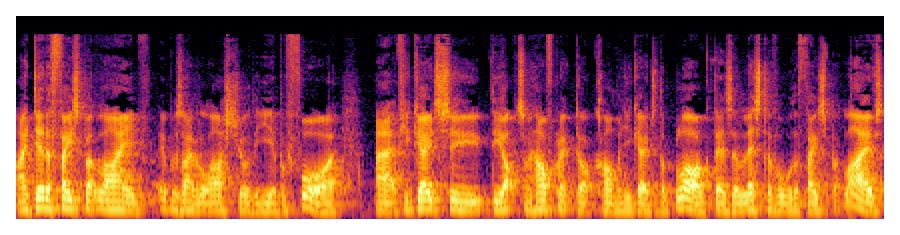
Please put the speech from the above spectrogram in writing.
I did a Facebook Live, it was either last year or the year before. Uh, if you go to theoptimumhealthclinic.com and you go to the blog, there's a list of all the Facebook Lives.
